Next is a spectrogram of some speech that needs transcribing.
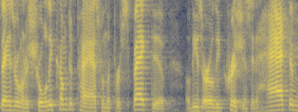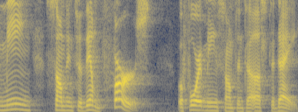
things are going to shortly come to pass from the perspective of these early Christians. It had to mean something to them first before it means something to us today.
